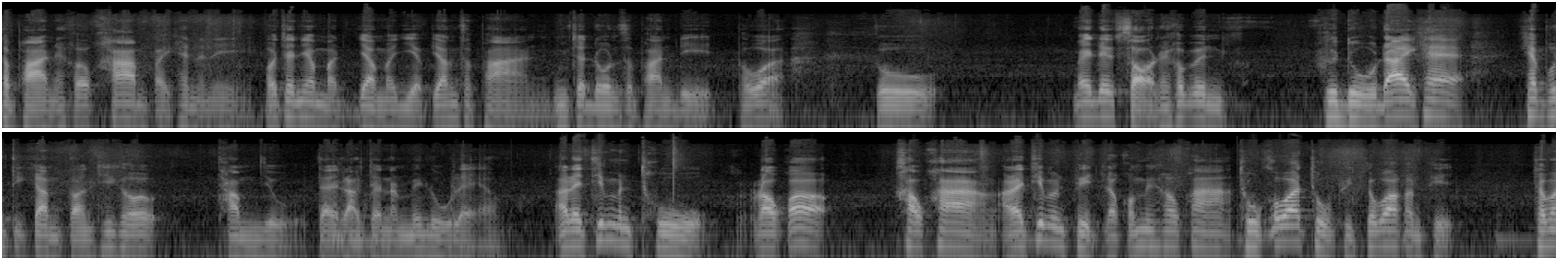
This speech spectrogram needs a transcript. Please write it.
สะพานให้เขาข้ามไปแค่นั้นเองเพราะฉะนั้นอย่ามาอย่ามาเหยียบย่ำสะพานมึงจะโดนสะพานดีด เพราะว่ากูไม่ได้สอนให้เขาเป็นคือดูได้แค่แค่พฤติกรรมตอนที่เขาทำอยู่ แต่หลังจากนั้นไม่รู้แล้ว อะไรที่มันถูกเราก็เข้าข้าง อะไรที่มันผิดเราก็ไม่เข้าข้าง ถูกก็ว่าถูกผิดก็ว่ากันผิดทำไม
